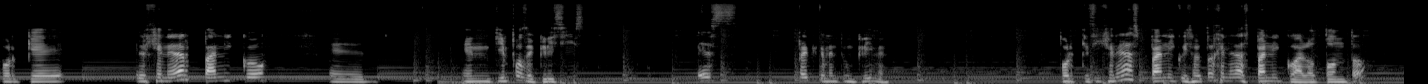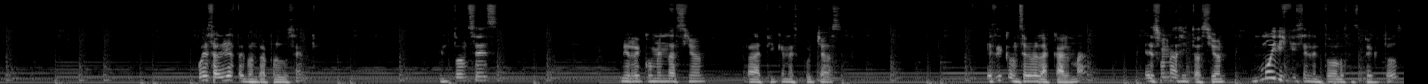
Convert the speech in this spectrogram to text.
porque el generar pánico eh, en tiempos de crisis es prácticamente un crimen. Porque si generas pánico y sobre todo generas pánico a lo tonto, puede salir hasta contraproducente. Entonces, mi recomendación para ti que me escuchas es que conserve la calma. Es una situación muy difícil en todos los aspectos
